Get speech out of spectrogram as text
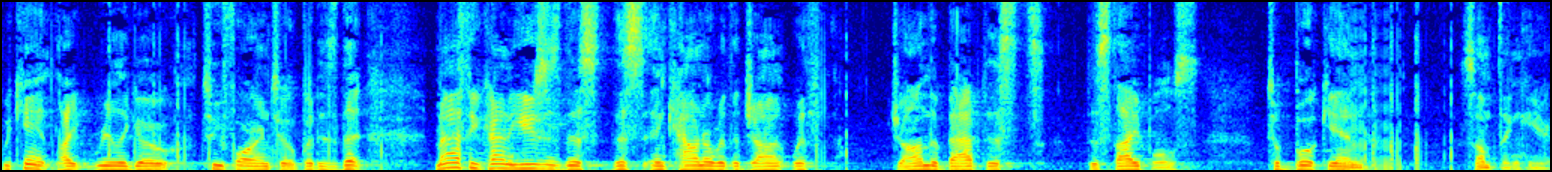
we can't like really go too far into it, but is that Matthew kind of uses this, this encounter with, John, with John the Baptist's disciples to book in something here.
